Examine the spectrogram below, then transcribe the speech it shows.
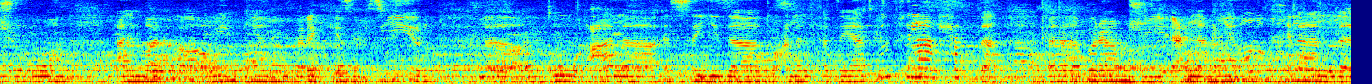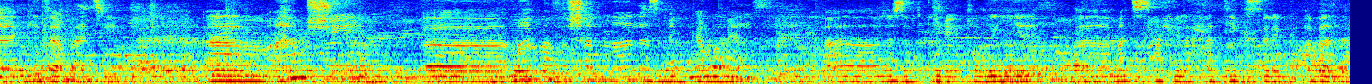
جدا بشؤون المرأة ويمكن بركز كثير آه، الضوء على السيدات وعلى الفتيات من خلال حتى آه، برامجي اعلاميا ومن خلال كتاباتي أهم شيء آه، مهما فشلنا لازم نكمل. لازم تكوني قوية. ما تسمحي لحد يكسرك أبدا.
